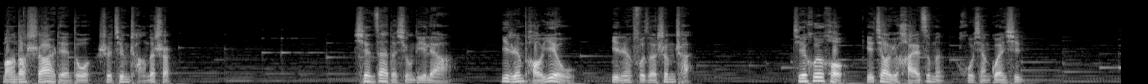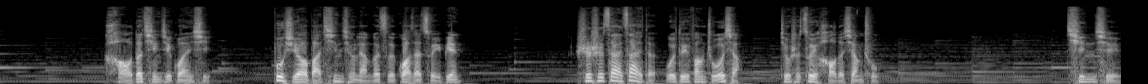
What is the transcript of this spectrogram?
忙到十二点多是经常的事儿。现在的兄弟俩，一人跑业务，一人负责生产。结婚后也教育孩子们互相关心。好的亲戚关系，不需要把亲情两个字挂在嘴边，实实在在的为对方着想，就是最好的相处。亲戚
